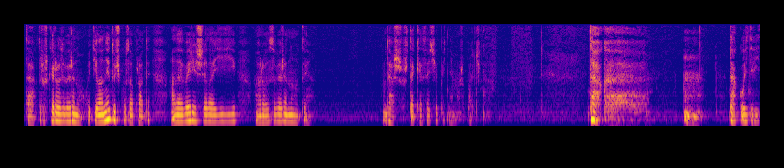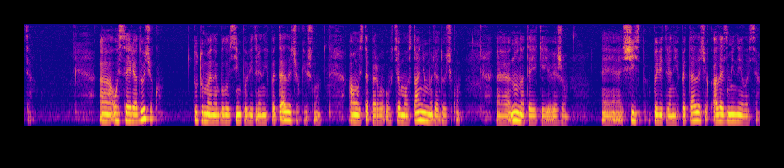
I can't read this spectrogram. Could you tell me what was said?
Так, трошки розверну. Хотіла ниточку забрати, але вирішила її розвернути. Да, що ж таке зачепити не можу пальчиками. Так. Так, ось дивіться. Е, Ось цей рядочок. Тут у мене було сім повітряних петелечок ішло. А ось тепер в цьому останньому рядочку, е, ну, на те, яке я вяжу, е, шість повітряних петелечок, але змінилося.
